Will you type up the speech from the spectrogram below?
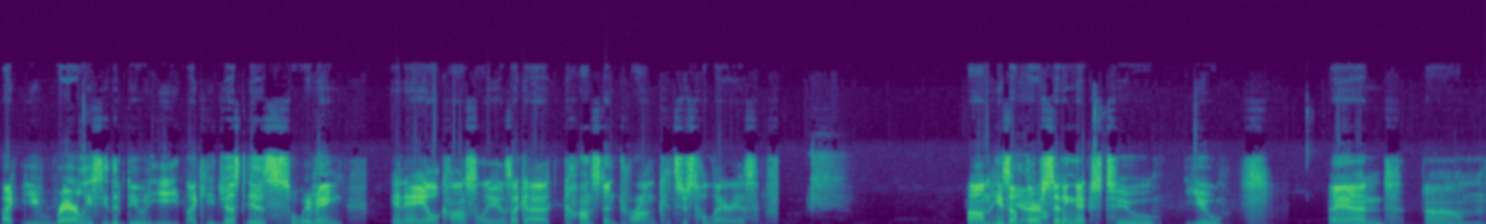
Like you rarely see the dude eat. Like he just is swimming in ale constantly. It's like a constant drunk. It's just hilarious. Um, he's up there sitting next to you, and um,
